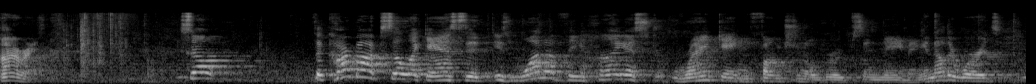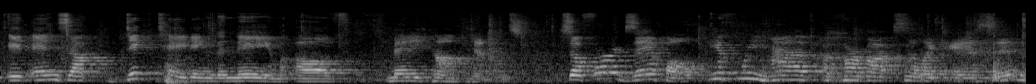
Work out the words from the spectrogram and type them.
All right. So, the carboxylic acid is one of the highest ranking functional groups in naming. In other words, it ends up dictating the name of many compounds. So for example, if we have a carboxylic acid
